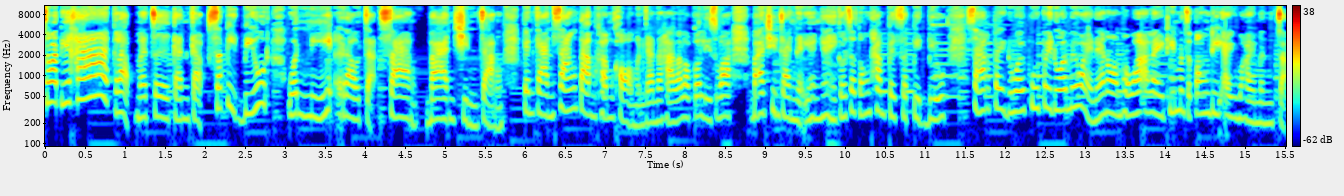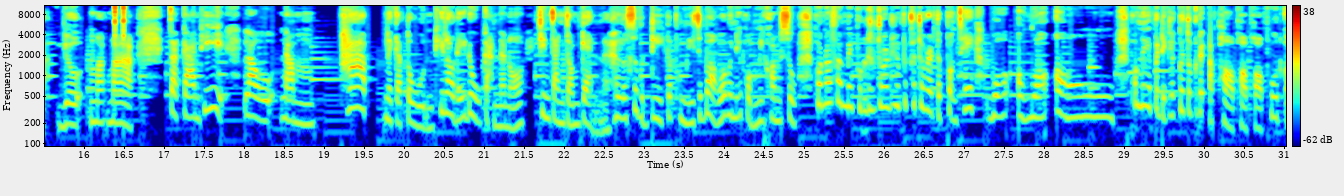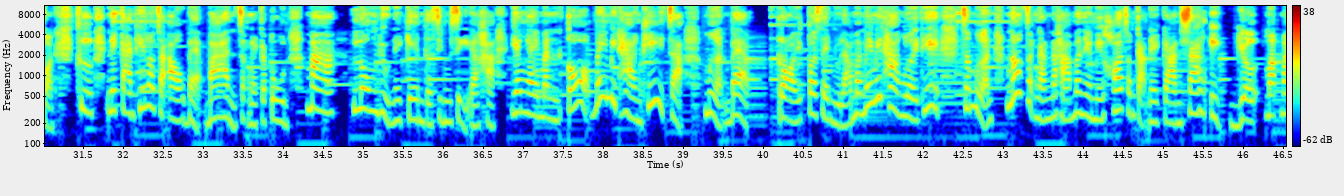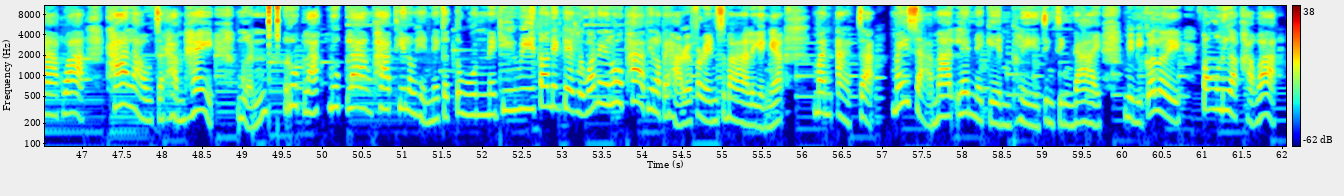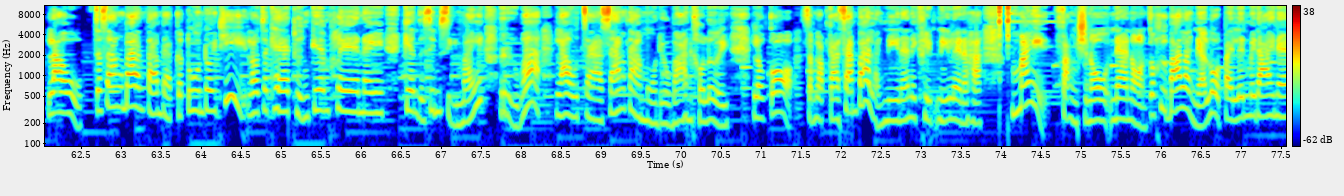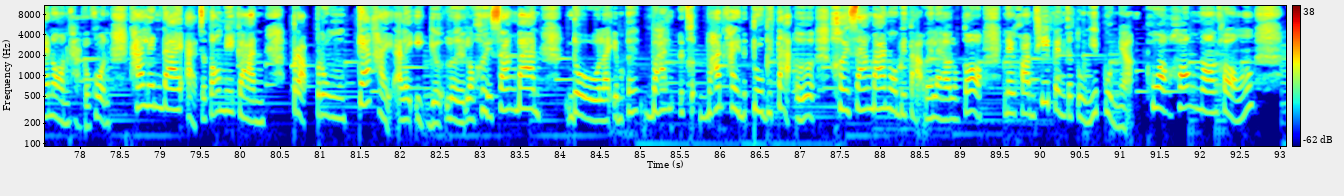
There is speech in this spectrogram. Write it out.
สวัสดีค่ะ กลับมาเจอกันกับ Speed Build วันนี้เราจะสร้างบ้านชินจัง เป็นการสร้างตามคำขอเหมือนกันนะคะ แล้วเราก็ลิสต์ว่าบ้านชินจังเนี่ยยังไงก็จะต้องทำเป็น Speed Build สร้างไปด้วยพูดไปด้วยไม่ไหวแน่นอน เพราะว่าอะไรที่มันจะต้อง DIY มันจะเยอะมากๆ จากการที่เรานำ ภาพในการ์ตูนที่เราได้ดูกันนะเนาะชินจังจอมแก่นนะฮัลโหลสวัสดีกับผมนี้จะบอกว่าวันนี้ผมมีความสุขเพราะว่าฟังไม่พูดเรื่องที่เป็นกระตูนแต่ผมเท่วอโอวอโอผมเนี่ยเป็นเด็กแล้วก็ต้องอะพอพอพอพูดก่อน คือในการที่เราจะเอาแบบบ้านจากในการ์ตูนมาลงอยู่ในเกม The Sims 4อะค่ะ ยังไงมันก็ไม่มีทางที่จะเหมือนแบบ ร้อยเปอร์เซ็นต์อยู่แล้ว มันไม่มีทางเลยที่จะเหมือนนอกจากนั้นนะคะ มันยังมีข้อจำกัดในการสร้างอีกเยอะมากๆว่า ถ้าเราจะทำให้เหมือนรูปลักษณ์รูปร่างภาพที่เราเห็นในการ์ตูนในทีวีตอนเด็กๆ หรือว่าในรูปภาพที่เราไปหา reference มาอะไรอย่างเงี้ยมันอาจจะไม่สามารถเล่นในเกมเพลย์จริง ๆ ได้มิมิก็เลยต้องเลือกค่ะว่า เราจะสร้างบ้านตามแบบการ์ตูนโดยที่เราจะแคร์ถึงเกมเพลย์ในเกม The Sims 4ไหมหรือว่าเราจะสร้างตามโมเดลบ้านเขาเลย แล้วก็สำหรับการสร้างบ้านหลังนี้นะในคลิปนี้เลยนะคะ ไม่ฟังชั่น a ลแน่นอนก็คือบ้านหลังเนี้ยโหลดไปเล่นไม่ได้แน่นอนค่ะทุกคน ถ้าเล่นได้อาจจะต้องมีการปรับปรุงแก้ไขอะไรอีกเยอะเลย เราเคยสร้างบ้านโดราเอมเอ้ยบ้านบ้านใครนะโดบิตะเออ เคยสร้างบ้านโนบิตะไว้แล้ว แล้วก็ในความที่เป็นการ์ตูนญี่ปุ่นเนี่ยพวกห้องนอนของ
